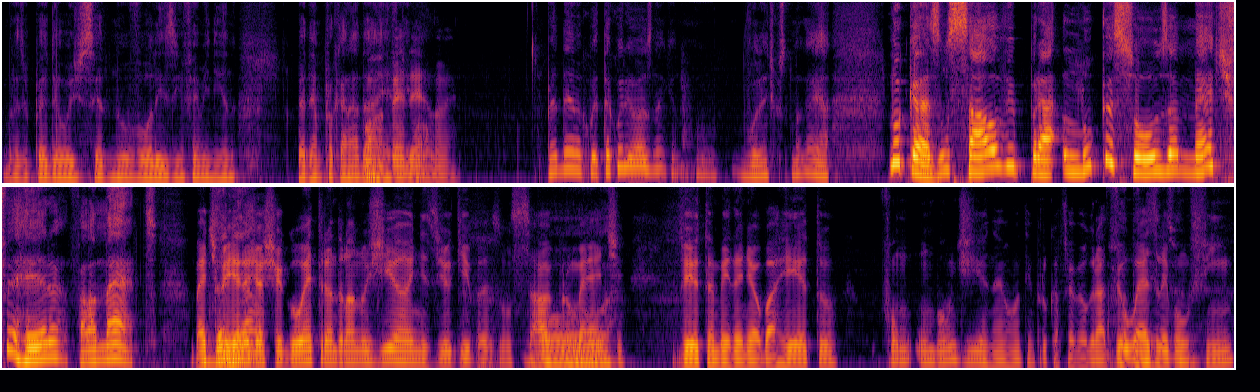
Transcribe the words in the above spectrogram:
O Brasil perdeu hoje cedo no vôleizinho feminino. Perdemos pro Canadá. Porra, perdemos, velho. Perdemos, até curioso, né? Que o volante costuma ganhar. Lucas, um salve para Lucas Souza, Matt Ferreira. Fala, Matt. Matt Daniel... Ferreira já chegou entrando lá no Giannis, viu, Gibas? Um salve Boa. pro Matt. Veio também Daniel Barreto. Foi um, um bom dia, né? Ontem pro Café Belgrado. Veio Wesley bonito, Bonfim.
